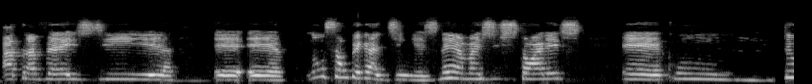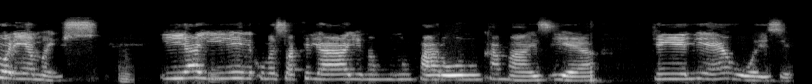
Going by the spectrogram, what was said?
através de. É, é, não são pegadinhas, né? Mas de histórias é, com teoremas. E aí ele começou a criar e não, não parou nunca mais. E é quem ele é hoje.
